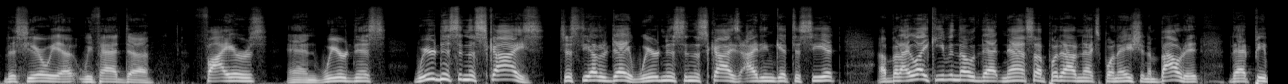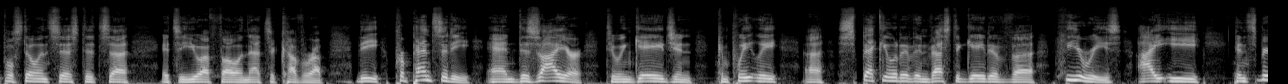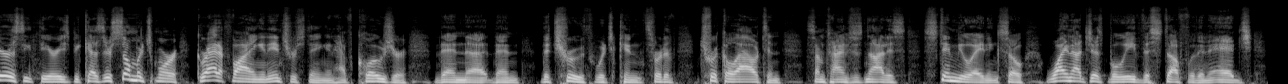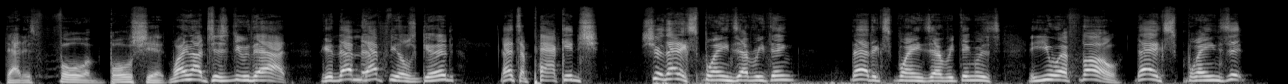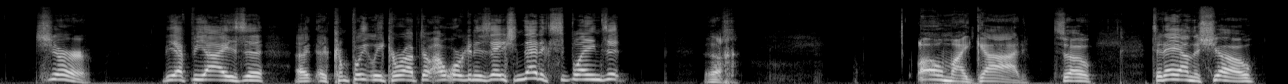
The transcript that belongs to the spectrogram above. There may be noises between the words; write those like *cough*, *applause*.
this year, we have, we've had uh, fires and weirdness, weirdness in the skies. Just the other day, weirdness in the skies. I didn't get to see it, uh, but I like, even though that NASA put out an explanation about it, that people still insist it's a it's a UFO and that's a cover up. The propensity and desire to engage in completely uh, speculative, investigative uh, theories, i.e., conspiracy theories, because they're so much more gratifying and interesting and have closure than uh, than the truth, which can sort of trickle out and sometimes is not as stimulating. So why not just believe the stuff with an edge that is full of bullshit? Why not just do that? That that feels good. That's a package. Sure, that explains everything. That explains everything. It was a UFO. That explains it. Sure. The FBI is a, a, a completely corrupt organization. That explains it. Ugh. Oh my God. So today on the show,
